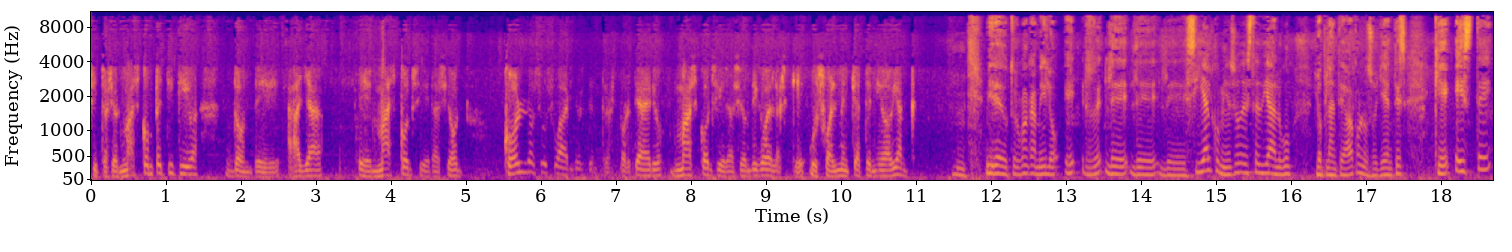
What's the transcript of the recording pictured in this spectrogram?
situación más competitiva donde haya eh, más consideración con los usuarios del transporte aéreo, más consideración, digo, de las que usualmente ha tenido Avianca. Mm. Mire, doctor Juan Camilo, eh, le, decía al comienzo de este diálogo, lo planteaba con los oyentes, que este,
